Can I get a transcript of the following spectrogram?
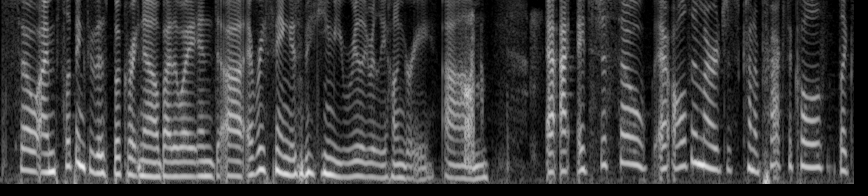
so I'm flipping through this book right now, by the way, and uh, everything is making me really, really hungry. Um, I, I, it's just so all of them are just kind of practical, like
